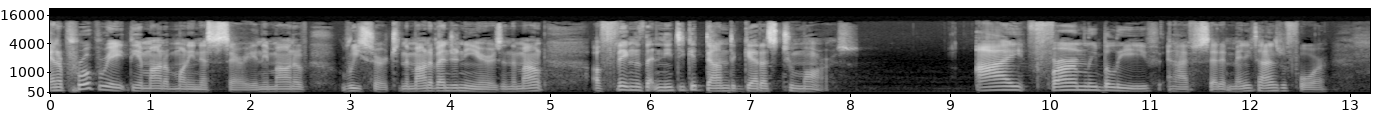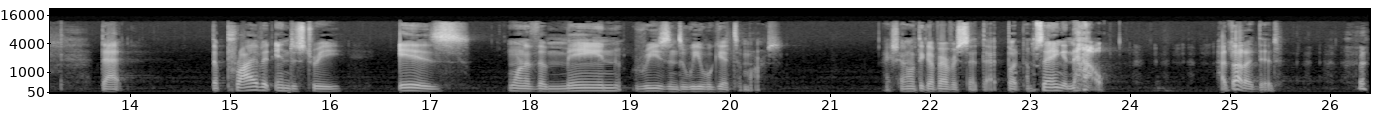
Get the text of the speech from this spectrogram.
and appropriate the amount of money necessary and the amount of research and the amount of engineers and the amount of things that need to get done to get us to Mars. I firmly believe, and I've said it many times before, that the private industry is one of the main reasons we will get to Mars. Actually, I don't think I've ever said that, but I'm saying it now. I thought I did.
